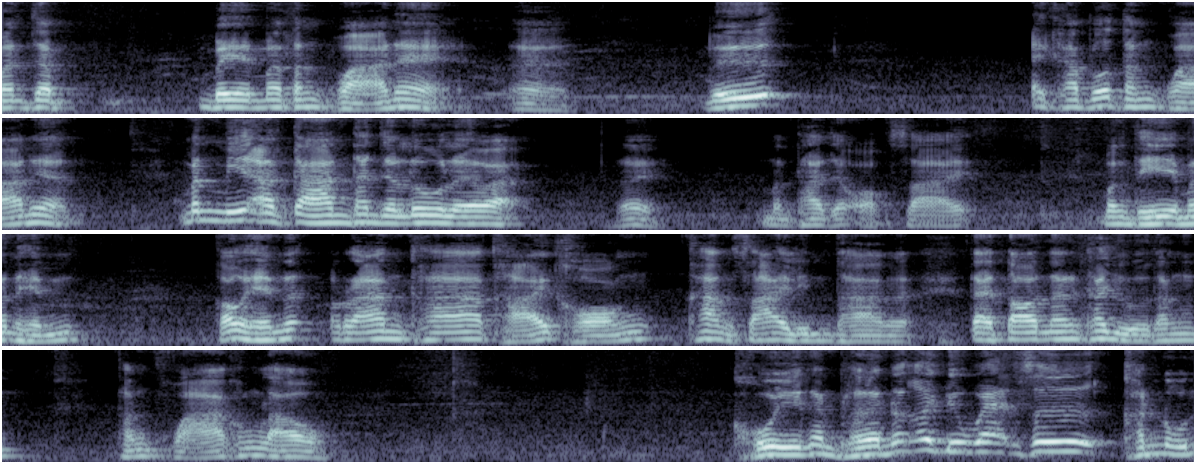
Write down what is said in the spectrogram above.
มันจะเบนมาทางขวาแน่เออหรือไอ้ขับรถทางขวาเนี่ย มันมีอาการท่านจะรู้เลยว่าเฮ้ยมันท่าจะออกซ้าย บางทีมันเห็นเขาเห็นร้านค้าขายของข้างซ้ายริมทาง แต่ตอนนั้นเขาอยู่ทางทางขวาของเรา คุยกันเพลินนะเอ้ยเดี๋ยวแวะซื้อขนุน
